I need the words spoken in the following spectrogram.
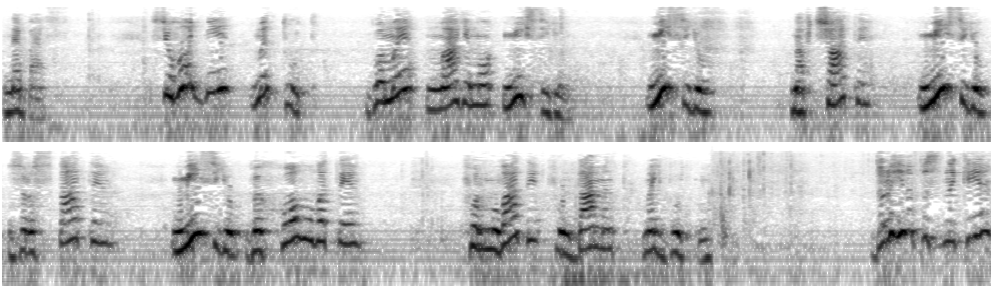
небес. Сьогодні ми тут, бо ми маємо місію. Місію навчати, місію зростати, місію виховувати, формувати фундамент майбутнього. Дорогі випускники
